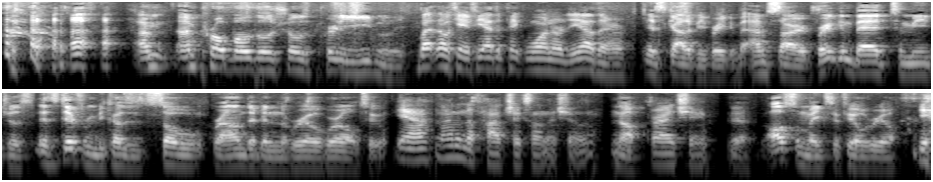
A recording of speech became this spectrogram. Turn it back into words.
I'm I'm pro both those shows pretty evenly. But okay, if you had to pick one or the other, It's got to be Breaking Bad. I'm sorry, Breaking Bad to me just it's different because it's so grounded in the real world too. yeah, not enough hot chicks on that show. No, Grind shame. yeah, also makes it feel real. Yeah,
